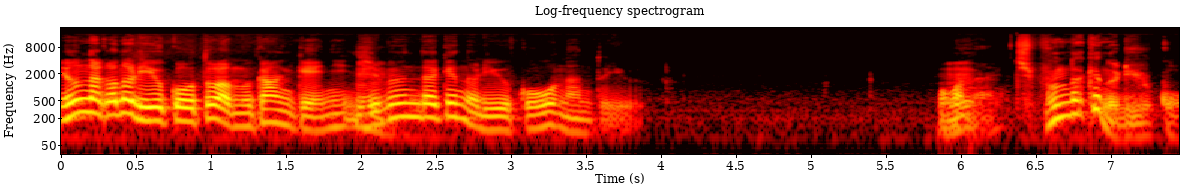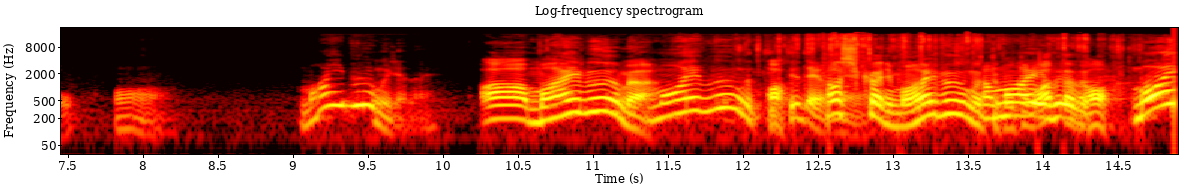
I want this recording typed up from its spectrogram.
世の中の流行とは無関係に自分だけの流行を何という、うん、かんない。自分だけの流行？ああマイブームじゃない？ああマイブーム。マイブームって言ってたよ、ね、確かにマイブームってマイブーム。マイ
